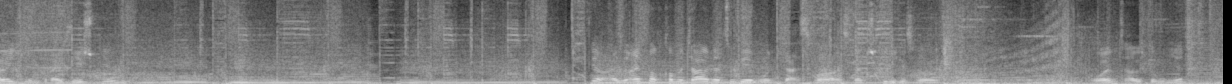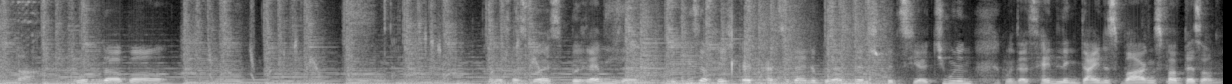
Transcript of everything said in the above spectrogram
euch in 3D spielen. Ja, also einfach Kommentare dazu geben und das war's. Dann spiele ich für euch. Und, habe ich dominiert? Ja, wunderbar. Und etwas Neues, Bremsen. Mit dieser Fähigkeit kannst du deine Bremsen speziell tunen und das Handling deines Wagens verbessern.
